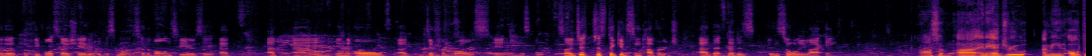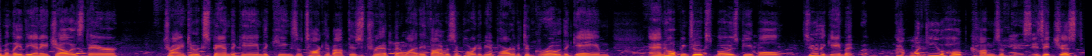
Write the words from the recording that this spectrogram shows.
the, the people associated with the sport. So the volunteers at, at uh, in, in all uh, different roles in, in, the sport. So just just to give some coverage uh, that that has been sorely lacking. Awesome. Uh, and Andrew, I mean, ultimately, the NHL is there trying to expand the game. The Kings have talked about this trip and why they thought it was important to be a part of it to grow the game and hoping to expose people to the game. But what do you hope comes of this? Is it just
